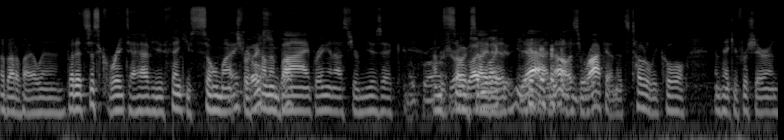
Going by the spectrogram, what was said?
about a violin. But it's just great to have you. Thank you so much Thank for you. Coming Yeah. by, bringing us your music. No problem. I'm sure. so I'm glad you like excited. it. Yeah, no, it's rocking. It's totally cool. And thank you for sharing.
